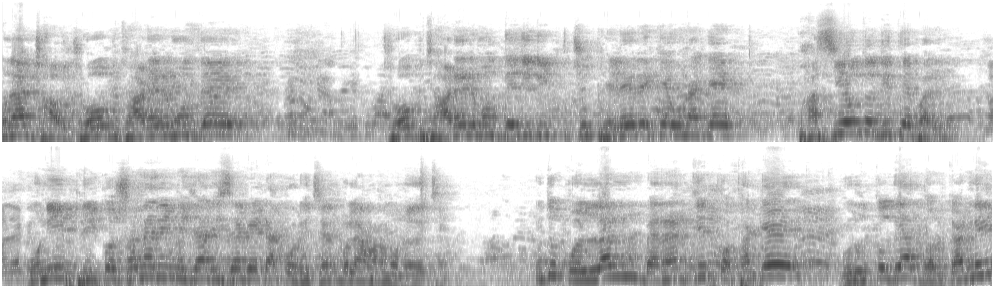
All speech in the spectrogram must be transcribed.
ওনার ঝোপ ঝাড়ের মধ্যে, ঝোপ ঝাড়ের মধ্যে যদি কিছু ফেলে রেখে ওনাকে ফাঁসিয়েও তো দিতে পারে। উনি প্রিকশনারি মেজার হিসেবে এটা করেছেন বলে আমার মনে হয়েছে। কিন্তু কল্যাণ ব্যানার্জির কথাকে গুরুত্ব দেওয়ার দরকার নেই।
